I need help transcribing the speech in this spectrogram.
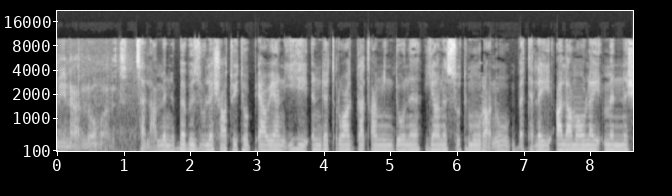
ሚና አለው ማለት ነው። ሰላምን በብዙ ለሻቱ ኢትዮጵያውያን ይህ እንደ ጥሩ አጋጣሚ እንደሆነ ያነሱት ምሁራኑ በተለይ ዓላማው ላይ መነሻ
